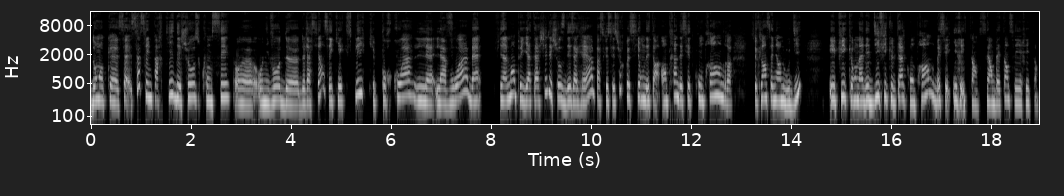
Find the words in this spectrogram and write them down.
Donc euh, ça, c'est une partie des choses qu'on sait euh, au niveau de, de, la science et qui explique pourquoi la, la, voix, ben finalement on peut y attacher des choses désagréables parce que c'est sûr que si on est en, train d'essayer de comprendre ce que l'enseignant nous dit et puis qu'on a des difficultés à le comprendre, ben c'est irritant, c'est embêtant, c'est irritant.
